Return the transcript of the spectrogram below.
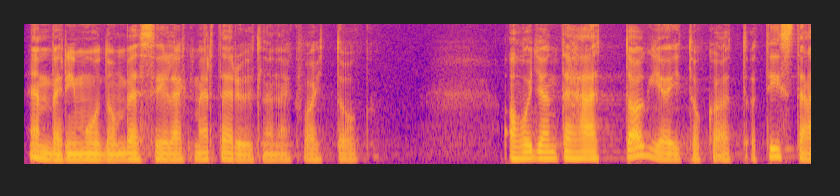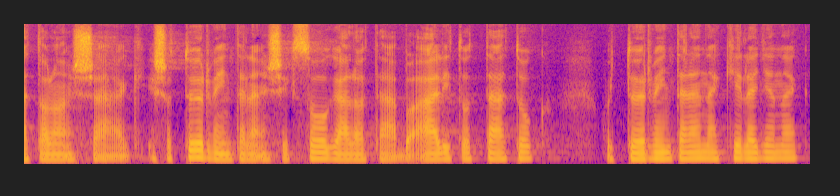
Emberi módon beszélek, mert erőtlenek vagytok. Ahogyan tehát tagjaitokat a tisztátalanság és a törvénytelenség szolgálatába állítottátok, hogy törvényteleneké legyenek,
